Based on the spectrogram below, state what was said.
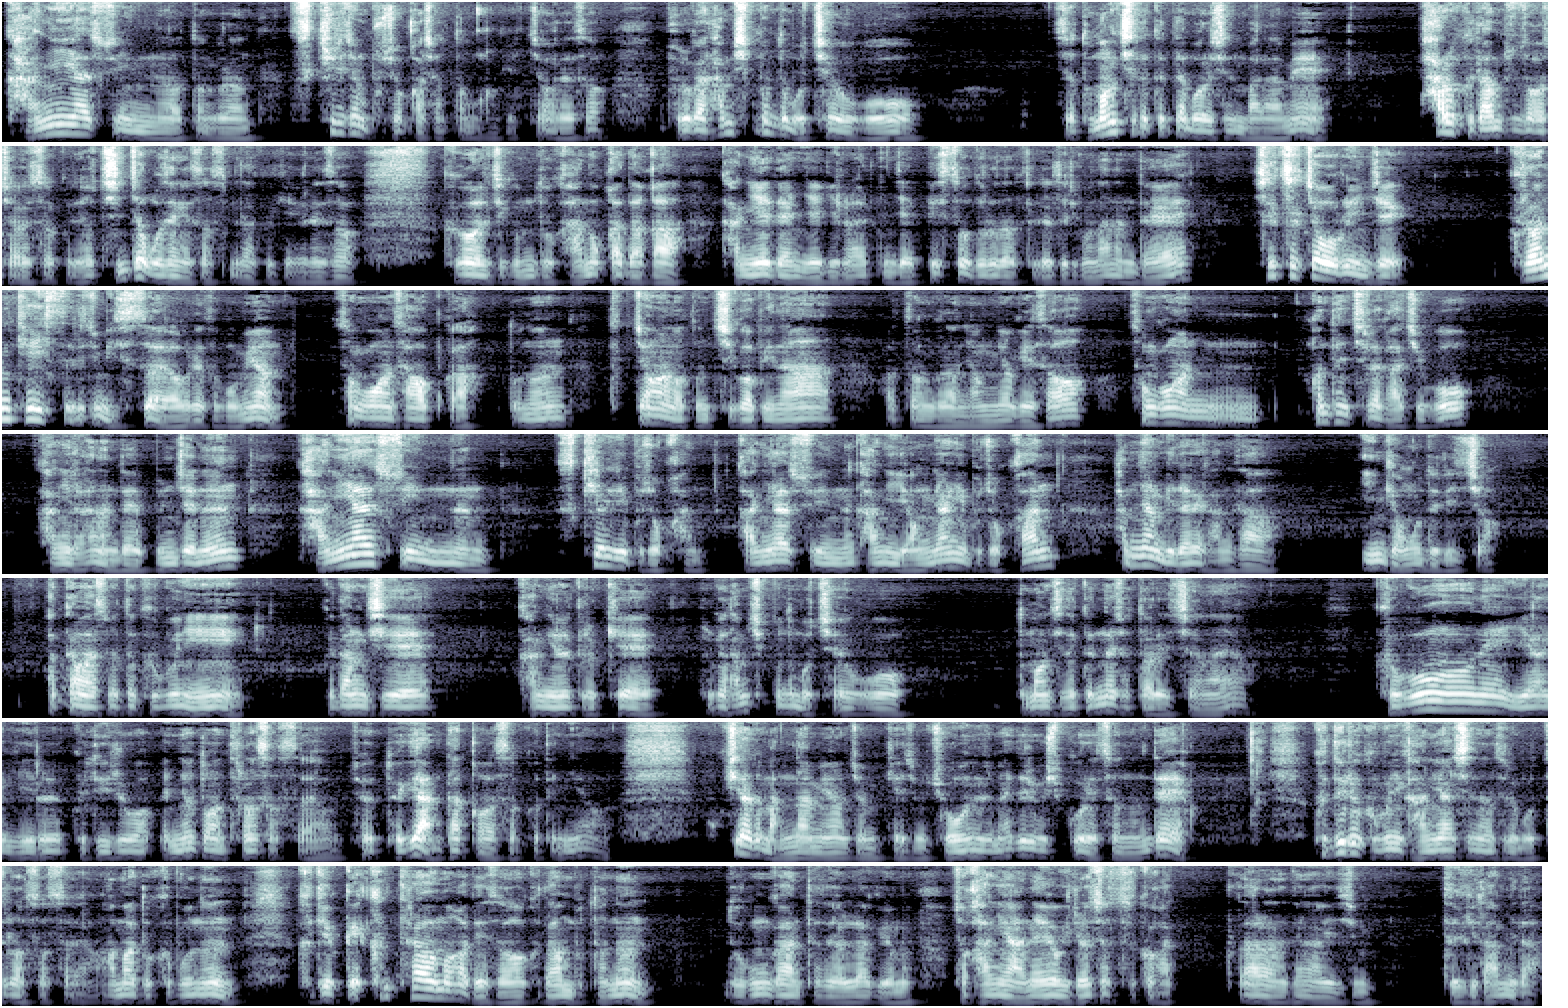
강의할 수 있는 어떤 그런 스킬이 좀 부족하셨던 거겠죠. 그래서 불과 30분도 못 채우고 진짜 도망치듯 끝내 버리시는 바람에 바로 그 다음 순서가 저였었거든요. 진짜 고생했었습니다. 그게. 그래서 그걸 지금도 간혹 가다가 강의에 대한 얘기를 할 때 이제 에피소드로 다 들려드리곤 하는데 실질적으로 이제 그런 케이스들이 좀 있어요. 그래서 보면 성공한 사업가 또는 특정한 어떤 직업이나 어떤 그런 영역에서 성공한 컨텐츠를 가지고 강의를 하는데 문제는 강의할 수 있는 스킬이 부족한 강의할 수 있는 강의 역량이 부족한 함량 미달의 강사인 경우들이죠. 아까 말씀했던 그분이 그 당시에 강의를 그렇게 불과 30분도 못 채우고 도망치듯 끝내셨다고 그랬잖아요. 그분의 이야기를 그 뒤로 몇 년 동안 들었었어요. 저 되게 안타까웠었거든요. 혹시라도 만나면 좀 이렇게 좀 조언을 좀 해드리고 싶고 그랬었는데 그 뒤로 그분이 강의하시는 소리를 못 들었었어요. 아마도 그분은 그게 꽤 큰 트라우마가 돼서 그 다음부터는 누군가한테서 연락이 오면 저 강의 안 해요 이러셨을 것 같다라는 생각이 좀 들기도 합니다.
